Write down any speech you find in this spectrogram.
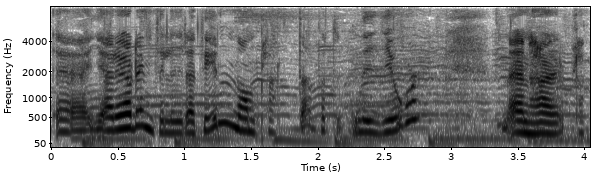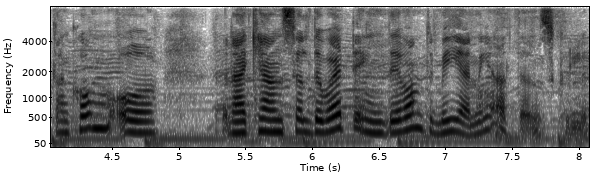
Eh, Jag hade inte lirat in någon platta på typ nio år när den här plattan kom. Och den här Cancel the Wedding, det var inte meningen att den skulle...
